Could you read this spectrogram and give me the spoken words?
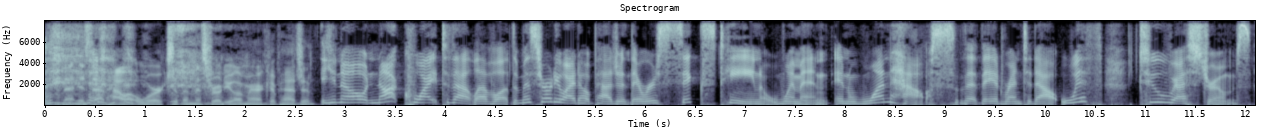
Is that, is that how it works at the Miss Rodeo America pageant? You know, not quite to that level. At the Miss Rodeo Idaho pageant, there were 16 women in one house that they had rented out with two restrooms.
